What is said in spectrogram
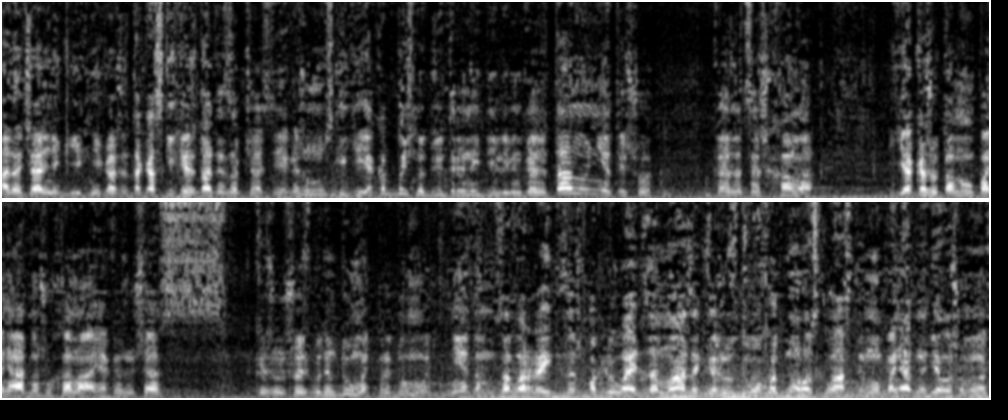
А начальник їхній каже, так а скільки ждати запчасті? Я кажу, ну скільки, як обично, 2-3 неділі. Він каже, та ну ні, ти що? Каже, це ж хана. Я кажу, та ну понятно, що хана. Я кажу, зараз кажу, щось будемо думати, придумувати. Ні, там заварить, зашпаклювати, замазати, кажу, з двох одного скласти. Ну, понятне діло, що ми вас.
